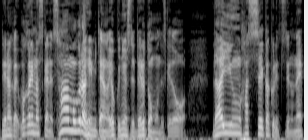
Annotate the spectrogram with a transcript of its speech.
で、なんかわかりますかね？サーモグラフィーみたいなのがよくニュースで出ると思うんですけど、雷雲発生確率っていうのね、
